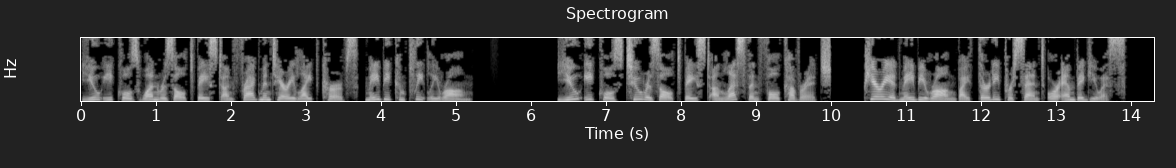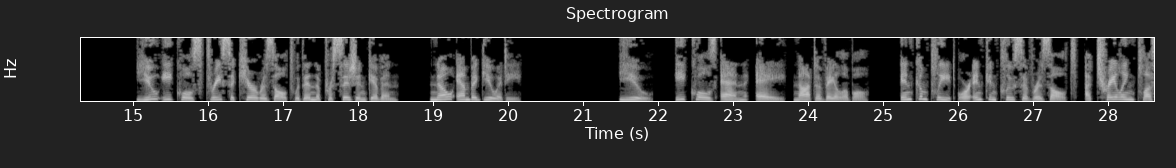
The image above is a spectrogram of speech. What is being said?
u equals 1 result based on fragmentary light curves may be completely wrong. U equals 2 result based on less than full coverage. Period may be wrong by 30% or ambiguous. U equals 3 secure result within the precision given. No ambiguity. U equals N, A, not available. Incomplete or inconclusive result, a trailing plus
